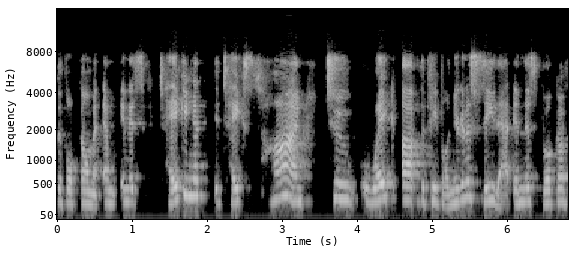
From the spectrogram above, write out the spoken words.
the fulfillment and, and it's taking it it takes time to wake up the people and you're going to see that in this book of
